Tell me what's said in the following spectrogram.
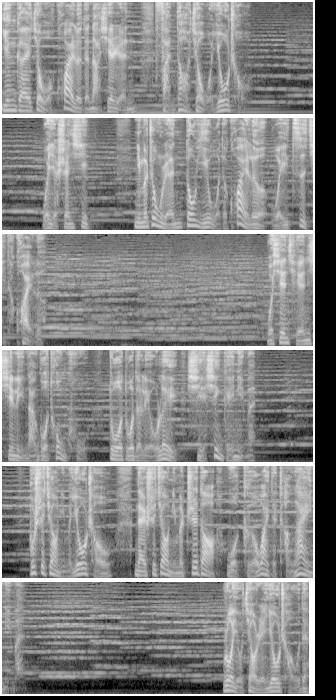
应该叫我快乐的那些人，反倒叫我忧愁。我也深信，你们众人都以我的快乐为自己的快乐。我先前心里难过痛苦，多多的流泪，写信给你们。不是叫你们忧愁，乃是叫你们知道我格外的疼爱你们。若有叫人忧愁的，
